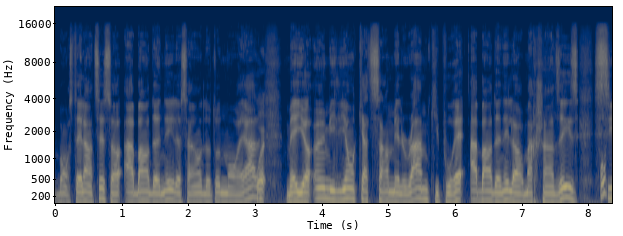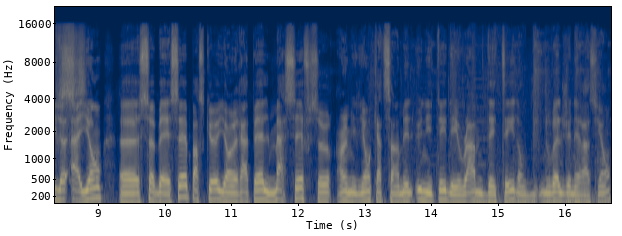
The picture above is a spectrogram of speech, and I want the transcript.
bon, Stellantis a abandonné le Salon de l'Auto de Montréal, mais il y a 1 400 000 RAM qui pourraient abandonner leurs marchandises si le haillon se baissait parce qu'il y a un rappel massif sur 1 400 000 unités des RAM d'été, donc nouvelle génération.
